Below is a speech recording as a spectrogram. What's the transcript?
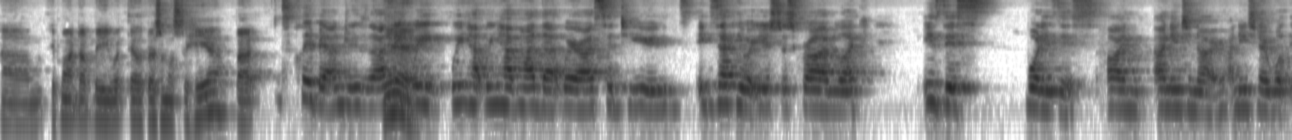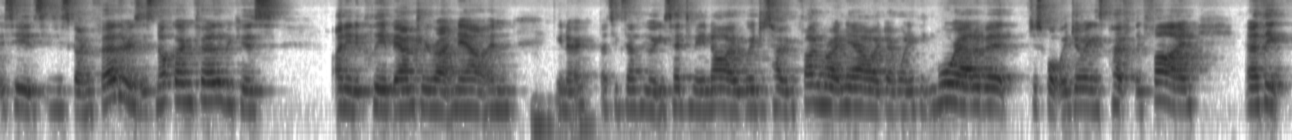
Um, it might not be what the other person wants to hear, but It's clear boundaries. I Yeah. think we we have we have had that where I said to you exactly what you just described. Like, is this what is this? I I need to know. I need to know what this is. Is this going further? Is this not going further? Because I need a clear boundary right now. And you know that's exactly what you said to me. No, we're just having fun right now. I don't want anything more out of it. Just what we're doing is perfectly fine. And I think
